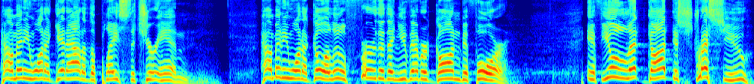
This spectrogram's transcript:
How many want to get out of the place that you're in? How many want to go a little further than you've ever gone before? If you'll let God distress you,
